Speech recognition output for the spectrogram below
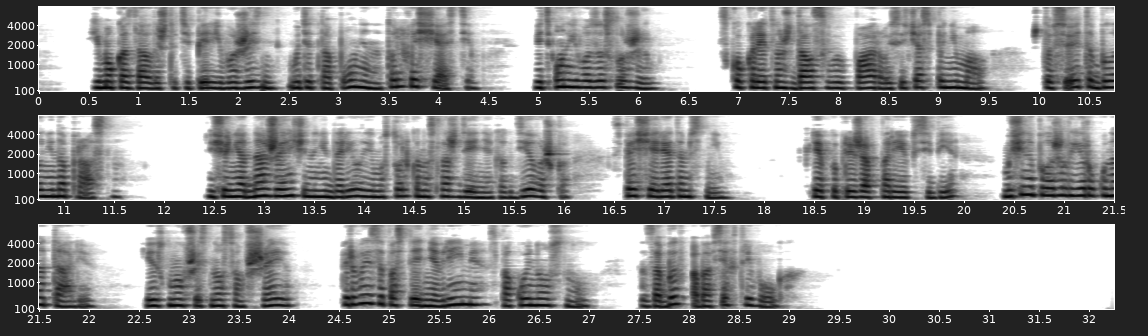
Ему казалось, что теперь его жизнь будет наполнена только счастьем, ведь он его заслужил. Сколько лет он ждал свою пару и сейчас понимал, что все это было не напрасно. Еще ни одна женщина не дарила ему столько наслаждения, как девушка, спящая рядом с ним. Крепко прижав Марию к себе, мужчина положил ей руку на талию и, уткнувшись носом в шею, впервые за последнее время спокойно уснул, забыв обо всех тревогах.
